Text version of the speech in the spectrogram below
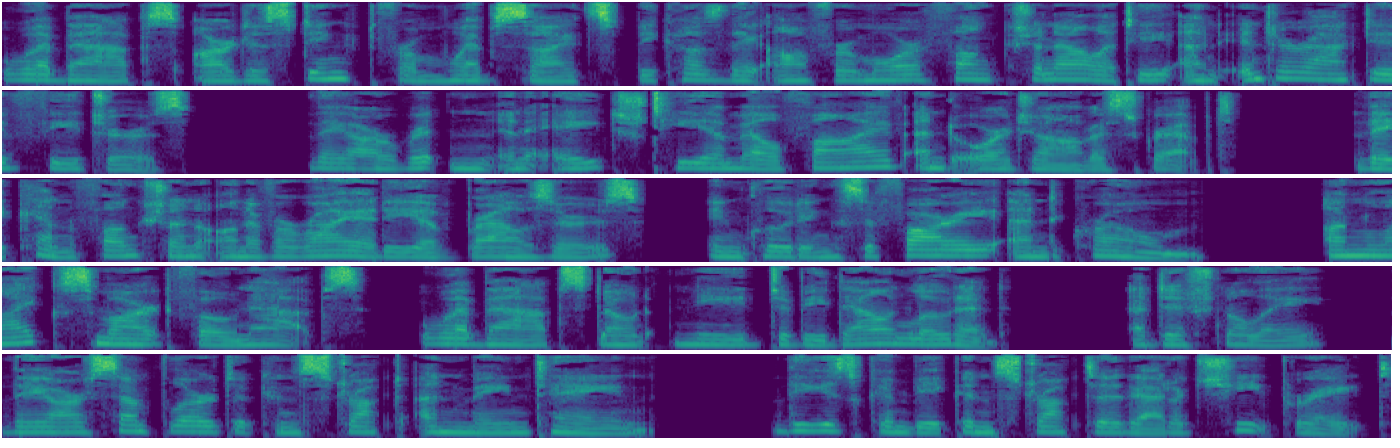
Web apps are distinct from websites because they offer more functionality and interactive features. They are written in HTML5 and or JavaScript. They can function on a variety of browsers, including Safari and Chrome. Unlike smartphone apps, web apps don't need to be downloaded. Additionally, they are simpler to construct and maintain. These can be constructed at a cheap rate.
